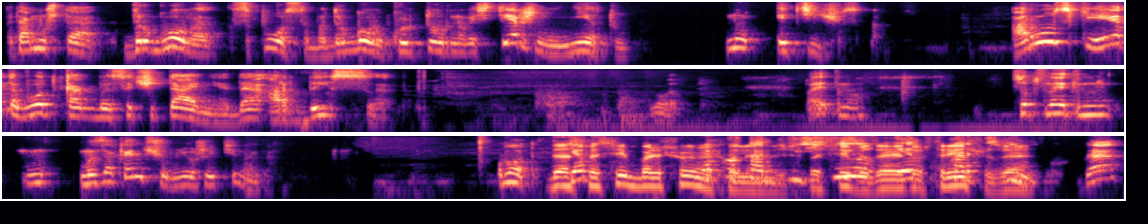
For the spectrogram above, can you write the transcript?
Потому что другого способа, другого культурного стержня нету, ну, этического. А русские это вот как бы сочетание, да, орды с... Вот. Поэтому, собственно, это мы заканчиваем, мне уже идти надо. Вот. Да, я, спасибо большое, Михаил Леонидович. Спасибо за эту встречу. Картинку, да. Да?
